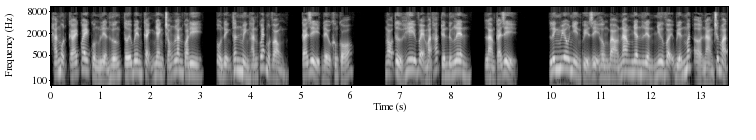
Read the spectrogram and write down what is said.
hắn một cái quay cuồng liền hướng tới bên cạnh nhanh chóng lăn qua đi, ổn định thân mình hắn quét một vòng, cái gì đều không có. Ngọ tử hy vẻ mặt hắc tuyến đứng lên, làm cái gì? Linh miêu nhìn quỷ dị hồng bào nam nhân liền như vậy biến mất ở nàng trước mặt.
